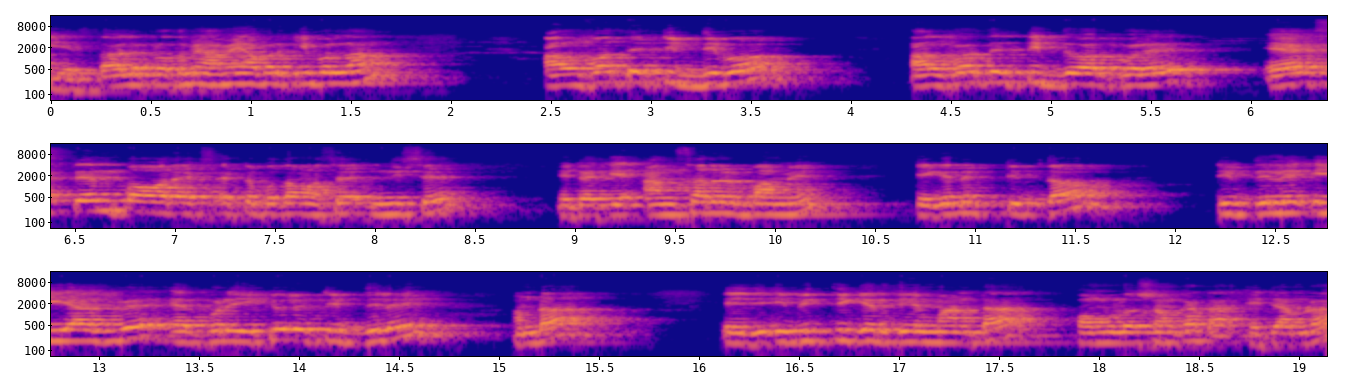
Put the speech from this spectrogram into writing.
ইএস তাহলে প্রথমে আমি আবার কি বললাম? আলফাতে টিপ দিব। আলফাতে টিপ দেওয়ার পরে এক্স টেন পাওয়ার এক্স একটা বোতাম আছে নিচে। এটা কি আনসারের বামে? এখানে টিপ দাও। টিপ দিলে ই আসবে। এরপরে ইকুয়ালে টিপ দিলেই আমরা এই যে ইভিত্তিকের যে মানটা, অমূল্য সংখ্যাটা, এটা আমরা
